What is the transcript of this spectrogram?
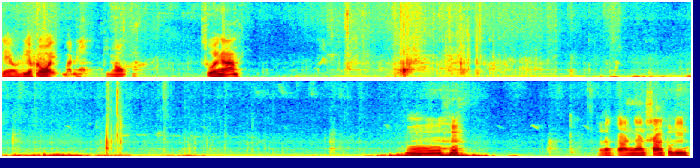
แล้วเรียบร้อยบัดนี้พี่น้อง สวยงาม อลังการงานสร้างสุรินทร์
